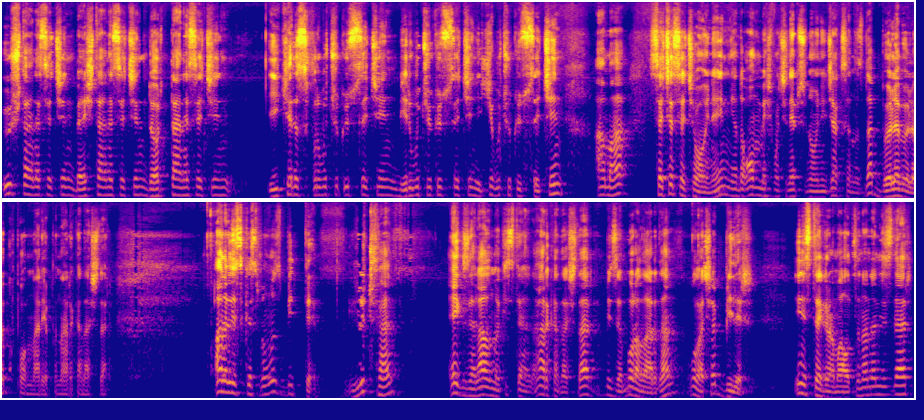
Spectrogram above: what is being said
3 tane seçin, 5 tane seçin, 4 tane seçin, İlk yarı 0.5 üst seçin, 1.5 üst seçin, 2.5 üst seçin ama seçe seçe oynayın ya da 15 maçın hepsini oynayacaksanız da böyle böyle kuponlar yapın arkadaşlar. Analiz kısmımız bitti. Lütfen Excel almak isteyen arkadaşlar bize buralardan ulaşabilir. Instagram altın analizler,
